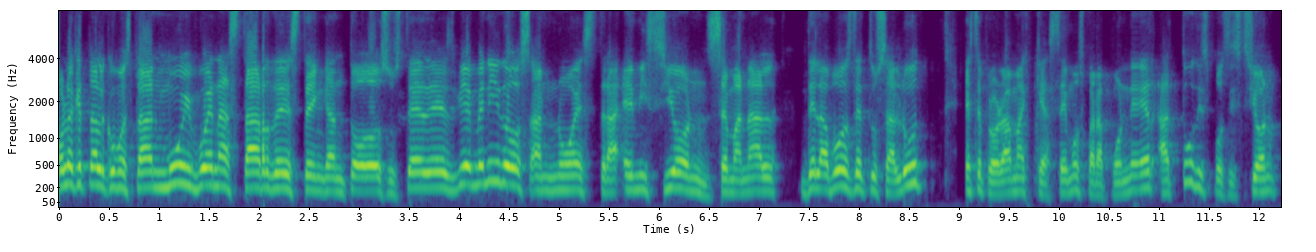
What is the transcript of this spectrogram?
Hola, ¿qué tal? ¿Cómo están? Muy buenas tardes tengan todos ustedes. Bienvenidos a nuestra emisión semanal de La Voz de tu Salud, este programa que hacemos para poner a tu disposición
